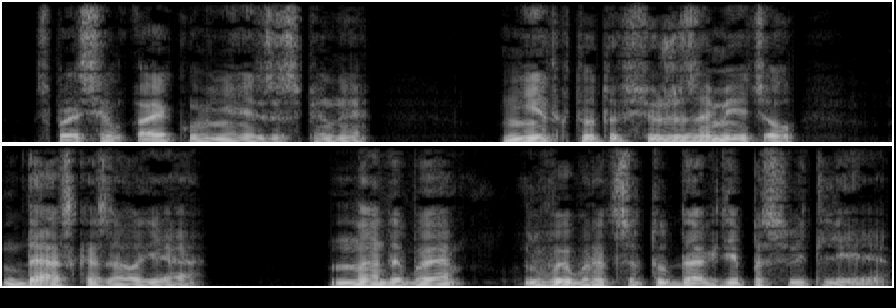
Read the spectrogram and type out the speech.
— спросил Айк у меня из-за спины. «Нет, кто-то все же заметил». «Да», — сказал я. «Надо бы выбраться туда, где посветлее.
